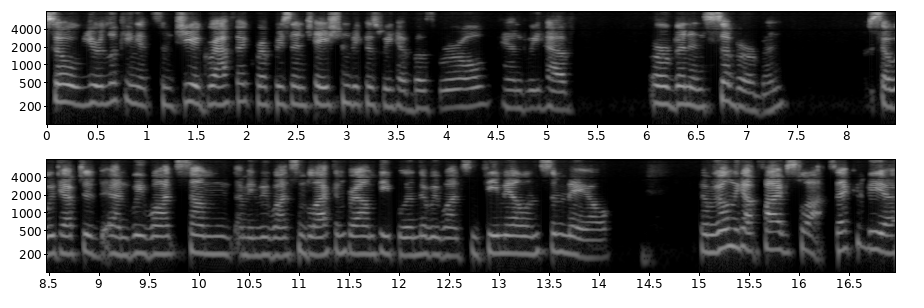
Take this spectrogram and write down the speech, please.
So you're looking at some geographic representation because we have both rural and we have urban and suburban. So we'd have to, and we want some, I mean, we want some black and brown people in there. We want some female and some male. And we've only got five slots. That could be a,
